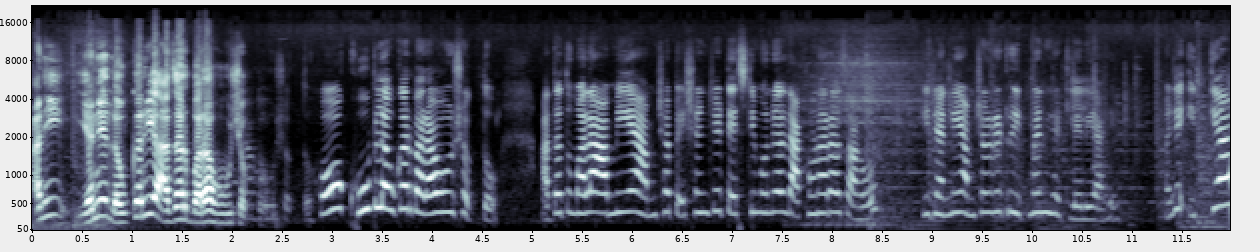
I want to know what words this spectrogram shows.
आणि याने लवकरही आजार बरा होऊ शकतो. होऊ शकतो. हो खूप लवकर बरा होऊ शकतो. आता तुम्हाला आम्ही आमच्या पेशंटचे टेस्टिमोनियल दाखवणारच आहोत की ज्यांनी आमच्याकडे ट्रीटमेंट घेतलेली आहे. म्हणजे इतक्या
